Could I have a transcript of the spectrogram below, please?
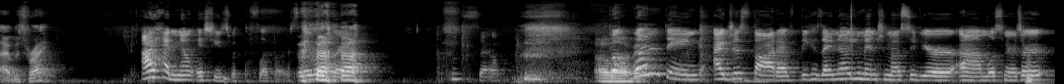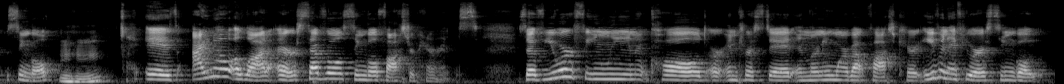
I was right. I had no issues with the flippers, they were great. so. I But love one thing I just thought of because I know you mentioned most of your um, listeners are single. it. hmm is I know a lot or several single foster parents. So if you are feeling called or interested in learning more about foster care, even if you are single,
